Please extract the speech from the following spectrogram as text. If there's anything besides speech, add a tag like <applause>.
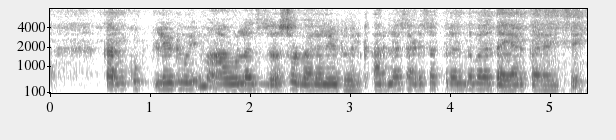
कारण खूप लेट होईल. मग आरूला सोडवायला लेट होईल. आरूला साडेसातपर्यंत मला तयार करायचं आहे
